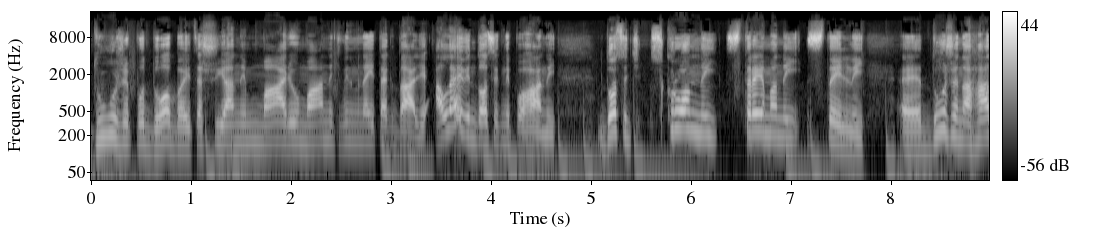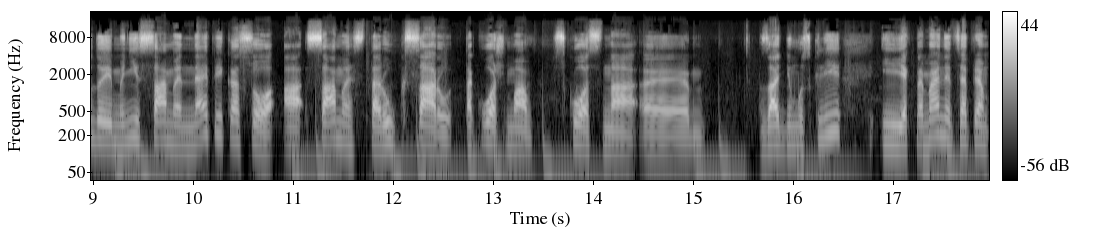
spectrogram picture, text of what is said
дуже подобається, що я не марю, манить він мене і так далі. Але він досить непоганий. Досить скромний, стриманий, стильний. Е, Дуже нагадує мені саме не Пікасо, а саме стару Ксару. Також мав скос на е, задньому склі. І як на мене, це прям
